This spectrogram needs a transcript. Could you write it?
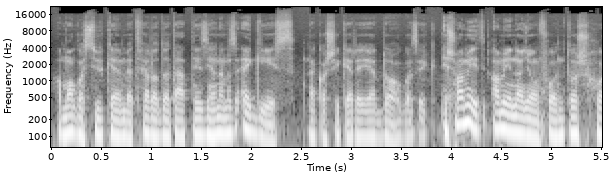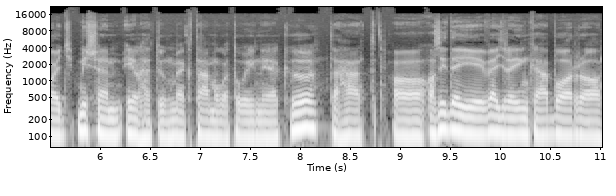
a maga szűken feladatát nézi, hanem az egésznek a sikeréért dolgozik. És ami, ami nagyon fontos, hogy mi sem élhetünk meg támogatói nélkül, tehát a, az idei év egyre inkább arra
